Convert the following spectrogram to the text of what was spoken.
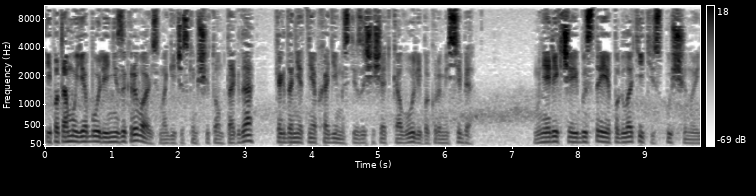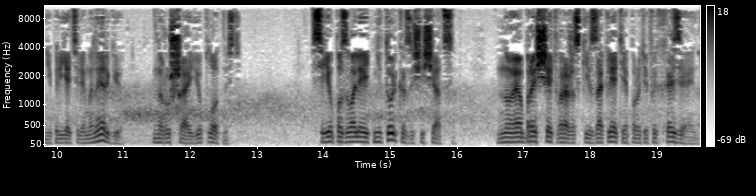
И потому я более не закрываюсь магическим щитом тогда, когда нет необходимости защищать кого-либо, кроме себя. Мне легче и быстрее поглотить испущенную неприятелем энергию, нарушая ее плотность. Сие позволяет не только защищаться, но и обращать вражеские заклятия против их хозяина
